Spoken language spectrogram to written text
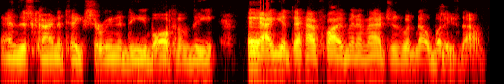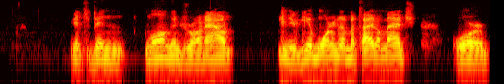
And this kind of takes Serena Deeb off of the hey, I get to have five minute matches with nobody's now. It's been long and drawn out. Either give one of them a title match or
